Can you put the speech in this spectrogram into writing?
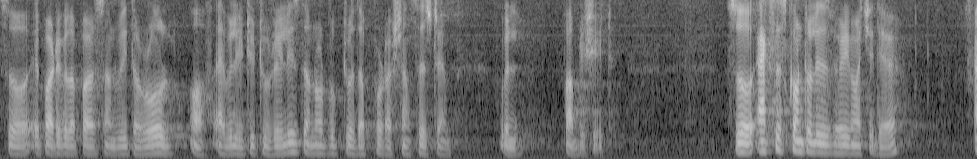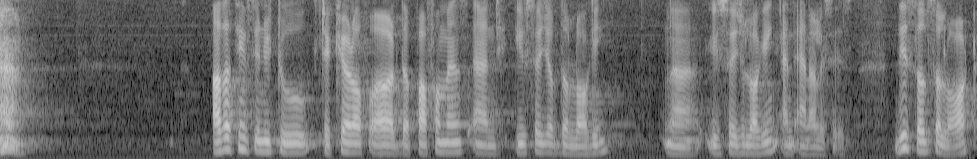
So a particular person with a role of ability to release the notebook to the production system will publish it. So access control is very much there. Other things you need to take care of are the performance and usage of the logging, uh, usage logging and analysis. This helps a lot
